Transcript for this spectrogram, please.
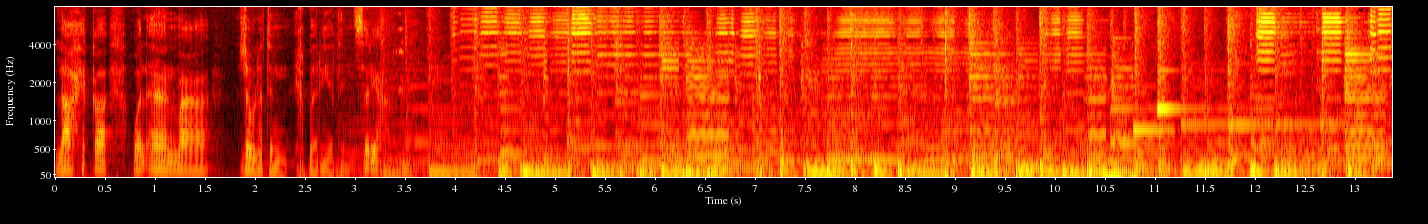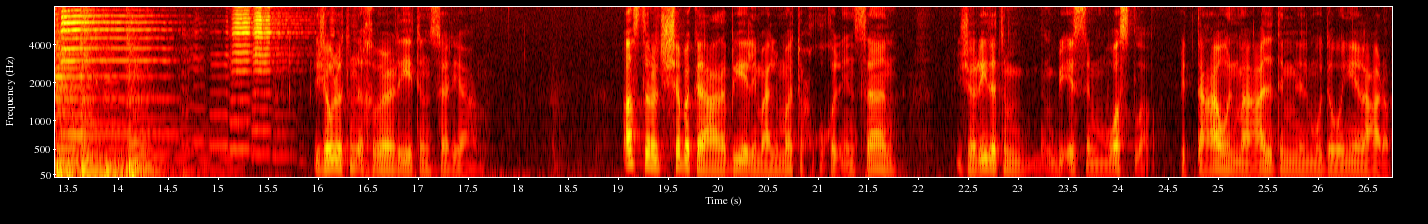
لاحقة والآن مع جولة إخبارية سريعة. جولة إخبارية سريعة. أصدرت الشبكة العربية لمعلومات حقوق الإنسان جريدة باسم وصلة بالتعاون مع عدد من المدونين العرب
